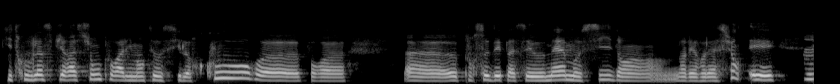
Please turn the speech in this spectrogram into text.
qui trouvent l'inspiration pour alimenter aussi leurs cours, euh, pour, euh, pour se dépasser eux-mêmes aussi dans, dans, les relations. Et mmh.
